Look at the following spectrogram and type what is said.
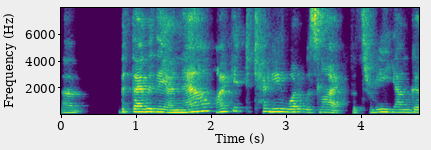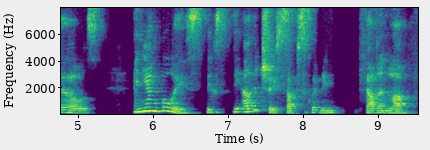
Um, but they were there. Now I get to tell you what it was like for three young girls and young boys, because the other two subsequently fell in love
